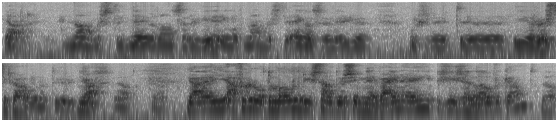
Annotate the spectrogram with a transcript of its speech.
ja, namens de Nederlandse regering of namens de Engelse regering, moesten het eh, hier rustig houden natuurlijk. Ja. Dus, ja, ja. Ja, die afgerotte molen die staat dus in Wijnen, precies aan de overkant. Ja.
